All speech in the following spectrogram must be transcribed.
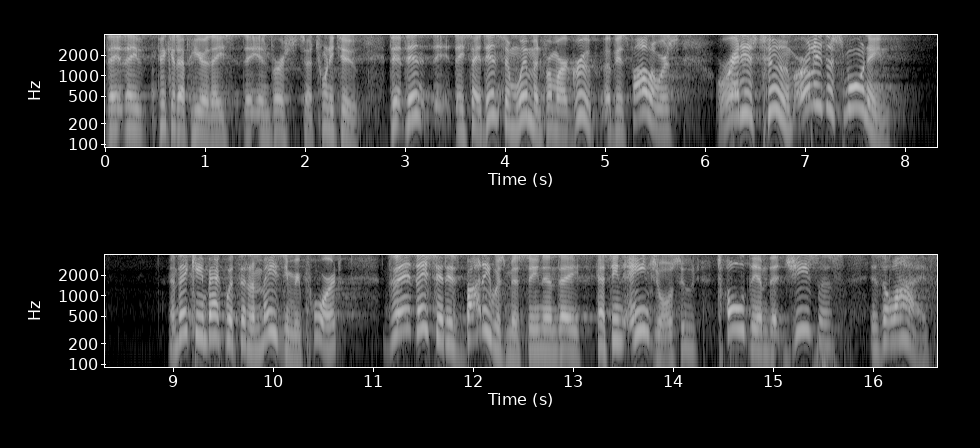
They, they pick it up here they, they in verse uh, 22. They, then, they say, Then some women from our group of his followers were at his tomb early this morning. And they came back with an amazing report. They, they said his body was missing, and they had seen angels who told them that Jesus is alive.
